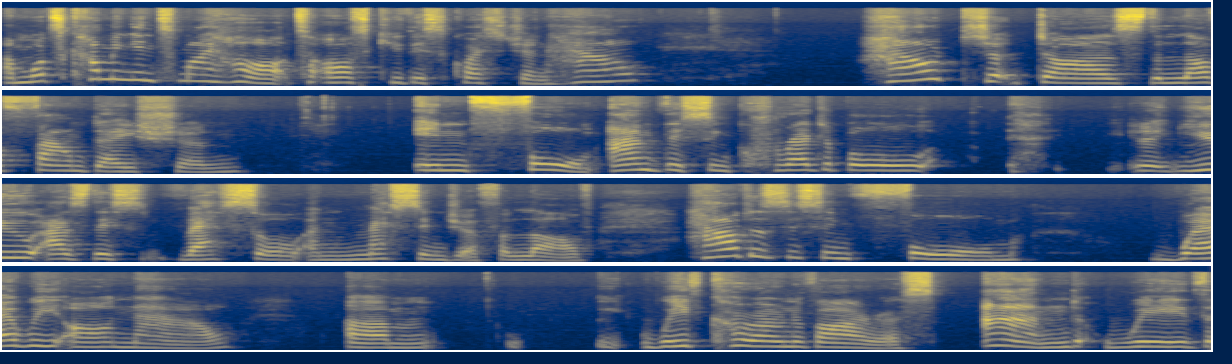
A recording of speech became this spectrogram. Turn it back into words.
And what's coming into my heart to ask you this question how how does the Love Foundation inform and this incredible you, know, you as this vessel and messenger for love how does this inform where we are now um, with coronavirus and with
